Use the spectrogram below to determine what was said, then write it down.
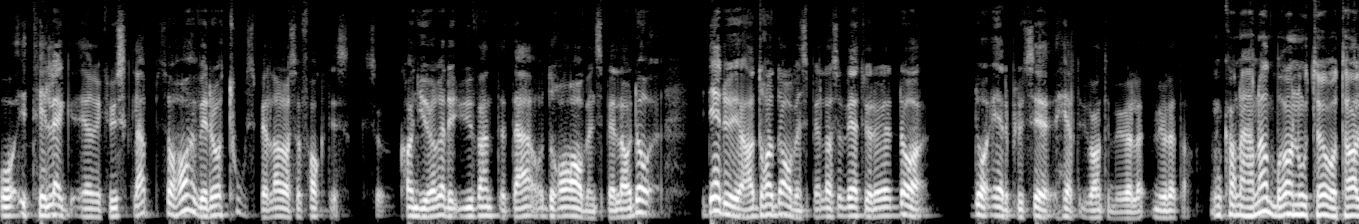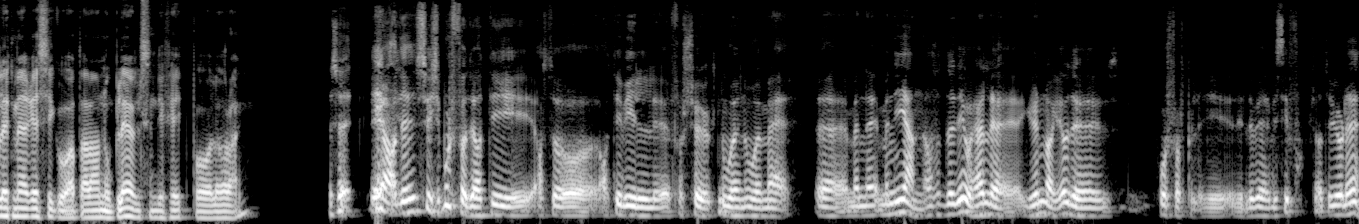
og i tillegg Erik Husklepp, så har vi da to spillere som faktisk kan gjøre det uventet der og dra av en spiller. Og da, det du har dratt av en spiller, så vet du det, da, da er det plutselig helt uante muligheter. Men kan det hende at Brann nå tør å ta litt mer risiko etter den opplevelsen de fikk på lørdag? Altså, jeg, Ja, det ser ikke bort fra det at de, altså, at de vil forsøke noe, noe mer. Eh, Men, men igjen, altså, det, det er jo hele grunnlaget og det forsvarsspillet de, de leverer. Hvis de fortsetter å gjøre det,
